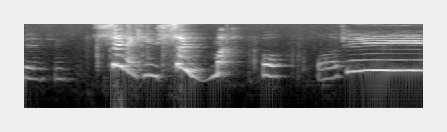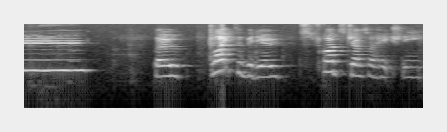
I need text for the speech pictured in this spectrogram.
So thank you so much for watching. Go like the video, subscribe to JamSam HD,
